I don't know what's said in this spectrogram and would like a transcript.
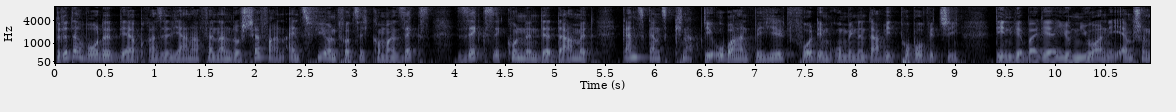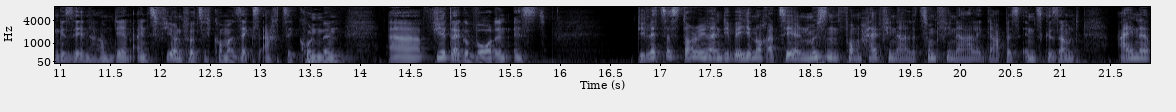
Dritter wurde der Brasilianer Fernando Schäfer an 1,44,6, sechs Sekunden, der damit ganz, ganz knapp die Oberhand behielt vor dem Rumänen David Popovici, den wir bei der Junioren-EM schon gesehen haben, der in 1,44,68 Sekunden äh, Vierter geworden ist. Die letzte Storyline, die wir hier noch erzählen müssen, vom Halbfinale zum Finale gab es insgesamt eine,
